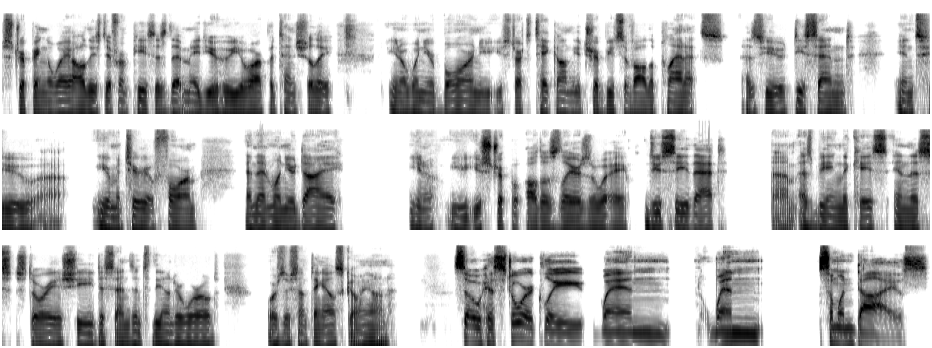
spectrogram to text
stripping away all these different pieces that made you who you are potentially you know when you're born you, you start to take on the attributes of all the planets as you descend into uh, your material form and then when you die you know you you strip all those layers away. Do you see that um, as being the case in this story as she descends into the underworld or is there something else going on? So historically when when someone dies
